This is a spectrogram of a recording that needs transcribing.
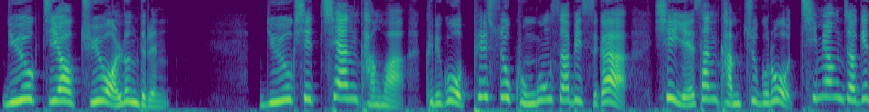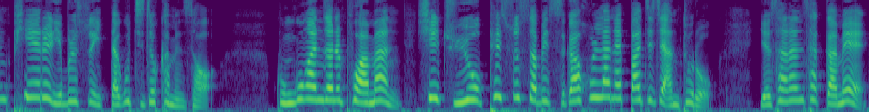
뉴욕 지역 주요 언론들은 뉴욕시 치안 강화 그리고 필수 공공 서비스가 시 예산 감축으로 치명적인 피해를 입을 수 있다고 지적하면서 공공안전을 포함한 시 주요 필수 서비스가 혼란에 빠지지 않도록 예산안 삭감에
